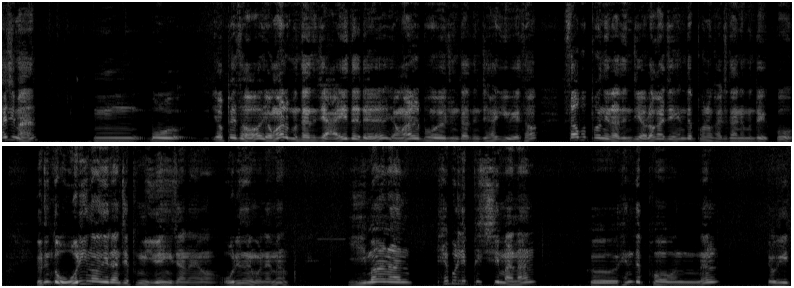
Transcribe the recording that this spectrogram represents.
하지만 음, 뭐, 옆에서 영화를 본다든지 아이들을 영화를 보여준다든지 하기 위해서 서브폰이라든지 여러 가지 핸드폰을 가지고 다니는 분도 있고, 요즘 또 올인원이라는 제품이 유행이잖아요. 올인원이 뭐냐면, 이만한 태블릿 PC만한 그 핸드폰을 여기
